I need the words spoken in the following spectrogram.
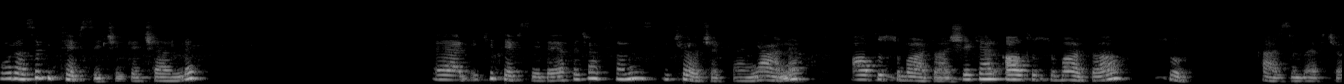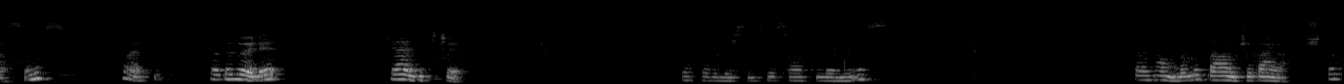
burası bir tepsi için geçerli. Eğer iki tepsiyi de yapacaksanız iki ölçekten yani 6 su bardağı şeker, 6 su bardağı su tarzında yapacaksınız. Burası ya da böyle geldikçe yapabilirsiniz misafirleriniz. Ben hamurumu daha önceden yapmıştım.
